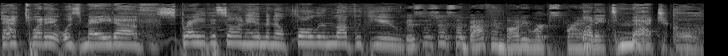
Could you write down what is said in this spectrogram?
That's what it was made of. Spray this on him and he'll fall in love with you. This is just a Bath and Body Works spray. But it's magical.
